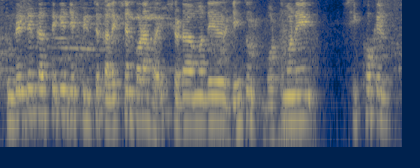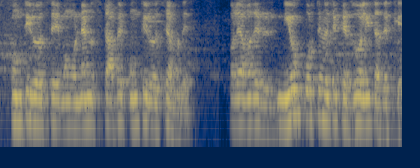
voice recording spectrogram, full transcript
স্টুডেন্টদের কাছ থেকে যে ফিজটা কালেকশন করা হয়, সেটা আমাদের যেহেতু বর্তমানে শিক্ষকের কমতি রয়েছে এবং অন্যান্য স্টাফের কমতি রয়েছে আমাদের, ফলে আমাদের নিয়োগ করতে হয়েছে ক্যাজুয়ালি তাদেরকে।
